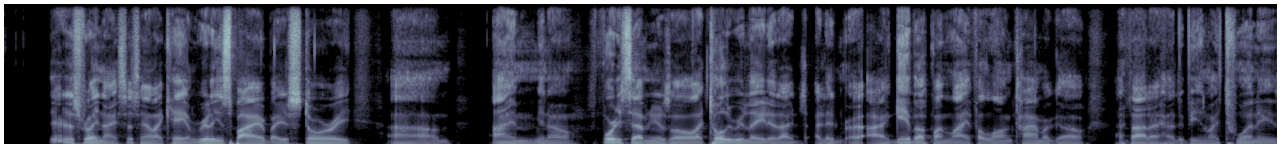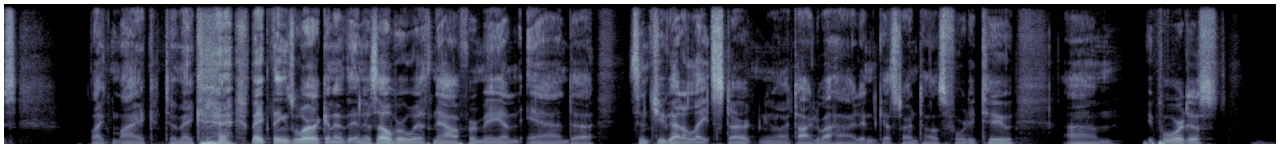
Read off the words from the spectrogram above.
they're just really nice. They're saying like, "Hey, I'm really inspired by your story. Um, I'm, you know, 47 years old. I totally related. I, I did. I gave up on life a long time ago. I thought I had to be in my 20s, like Mike, to make make things work, and and it's over with now for me. And and uh, since you got a late start, you know, I talked about how I didn't get started until I was 42. Um, people were just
